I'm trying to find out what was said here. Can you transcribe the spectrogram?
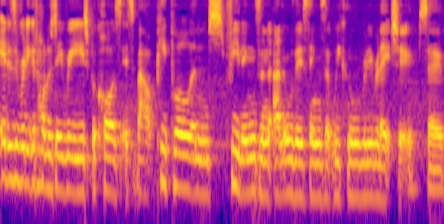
it is a really good holiday read because it's about people and feelings and, and all those things that we can all really relate to. So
